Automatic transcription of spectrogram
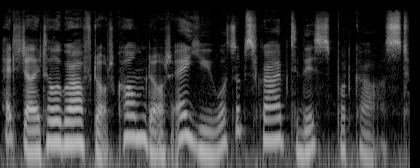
head to dailytelegraph.com.au or subscribe to this podcast.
